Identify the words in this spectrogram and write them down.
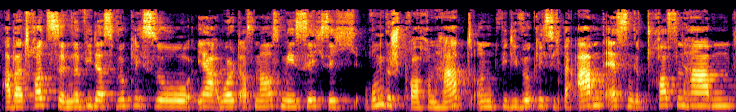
Aber trotzdem, ne, wie das wirklich so, ja, Word of Mouth mäßig sich rumgesprochen hat und wie die wirklich sich bei Abendessen getroffen haben.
